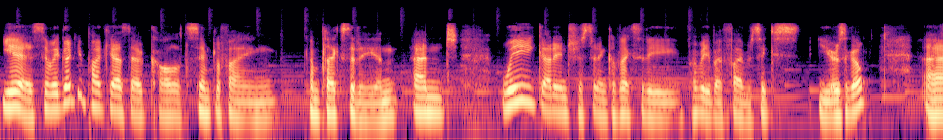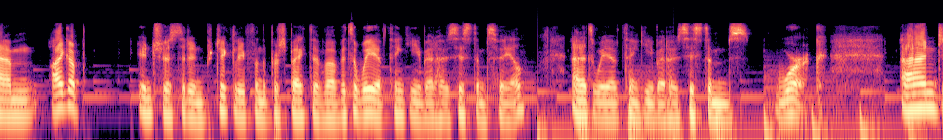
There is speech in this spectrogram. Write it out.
Yeah, so we got your podcast out called Simplifying Complexity. And, and we got interested in complexity probably about five or six years ago. Um, I got interested in particularly from the perspective of it's a way of thinking about how systems fail and it's a way of thinking about how systems work and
